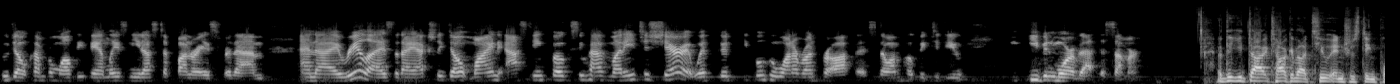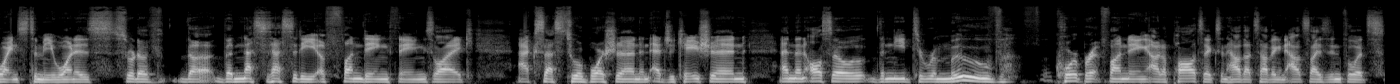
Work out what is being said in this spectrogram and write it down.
who don't come from wealthy families, need us to fundraise for them. And I realized that I actually don't mind asking folks who have money to share it with good people who want to run for office. So I'm hoping to do even more of that this summer. I think you talk, talk about two interesting points to me. One is sort of the the necessity of funding things like access to abortion and education, and then also the need to remove corporate funding out of politics and how that's having an outsized influence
